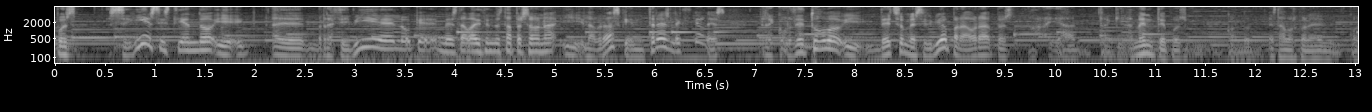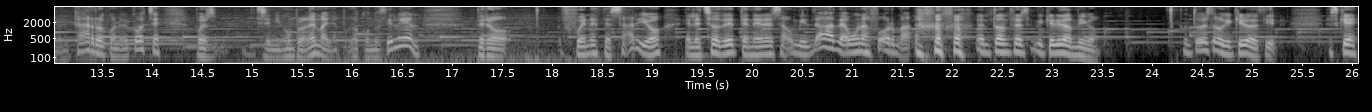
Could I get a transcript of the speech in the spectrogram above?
pues seguí insistiendo y eh, recibí lo que me estaba diciendo esta persona y la verdad es que en tres lecciones recordé todo y de hecho me sirvió para ahora, pues ahora ya tranquilamente, pues cuando estamos con el, con el carro, con el coche, pues sin ningún problema ya puedo conducir bien. Pero fue necesario el hecho de tener esa humildad de alguna forma. Entonces, mi querido amigo, con todo esto lo que quiero decir es que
